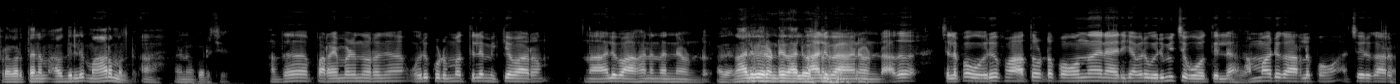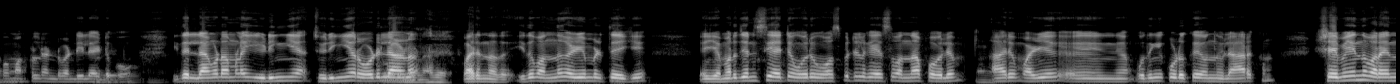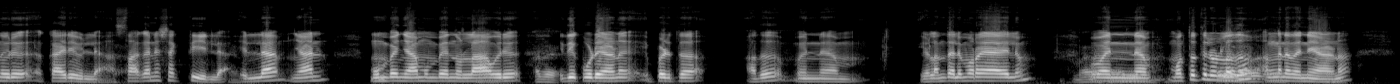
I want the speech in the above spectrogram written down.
പ്രവർത്തനം അതിൽ മാറുന്നുണ്ട്. അതിനെക്കുറിച്ച്. അത് പറയുമ്പോഴെന്ന് പറഞ്ഞാൽ ഒരു കുടുംബത്തിലെ മിക്കവാറും നാല് വാഹനം തന്നെ ഉണ്ട്. അതെ നാല് പേരുണ്ട് നാല് നാല് വാഹനം. ഉണ്ട് അത് ചിലപ്പോൾ ഒരു ഭാഗത്തോട്ട് പോകുന്നതിനായിരിക്കും അവർ ഒരുമിച്ച് പോകത്തില്ല. അമ്മ ഒരു കാറിൽ പോകും അച്ഛൻ ഒരു കാറിൽ പോകും മക്കൾ രണ്ട് വണ്ടിയിലായിട്ട് പോകും. ഇതെല്ലാം കൂടെ നമ്മളെ ഇടുങ്ങിയ ചുരുങ്ങിയ റോഡിലാണ് വരുന്നത്. ഇത് വന്നു കഴിയുമ്പോഴത്തേക്ക് എമർജൻസി ആയിട്ട് ഒരു ഹോസ്പിറ്റൽ കേസ് വന്നാൽ പോലും ആരും വഴി ഒതുങ്ങി കൊടുക്കുകയൊന്നുമില്ല. ആർക്കും ക്ഷമയെന്ന് പറയുന്ന ഒരു കാര്യമില്ല സഹന ശക്തിയില്ല എല്ലാം ഞാൻ മുമ്പേ ഞാൻ മുമ്പേ എന്നുള്ള ആ ഒരു ഇതിൽ കൂടെയാണ് ഇപ്പോഴത്തെ അത് പിന്നെ ഇളം തലമുറയായാലും പിന്നെ മൊത്തത്തിലുള്ളത് അങ്ങനെ തന്നെയാണ്.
